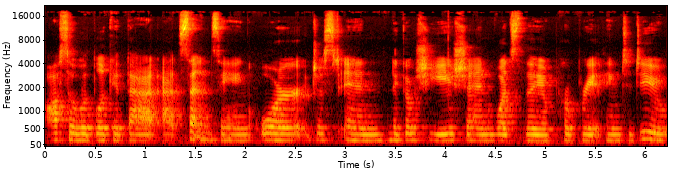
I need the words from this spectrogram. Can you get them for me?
also would look at that at sentencing or just in negotiation what's the appropriate thing to do.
